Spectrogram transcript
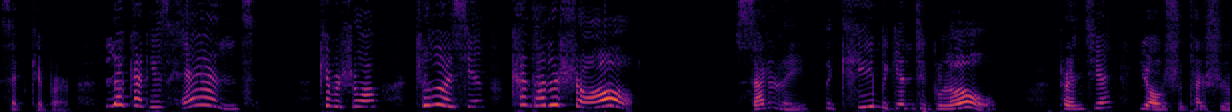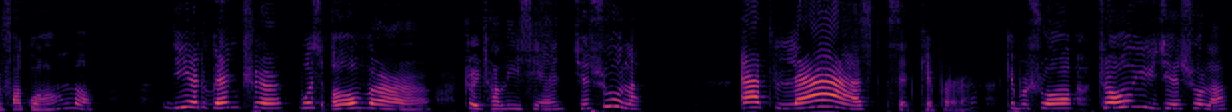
said Kipper. Look at his hands. Kipper 说：“真恶心，看他的手。” Suddenly, the key began to glow. 突然间，钥匙开始发光了。The adventure was over. 这场历险结束了。at last, said Kipper. Kipper 说：“终于结束了。”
